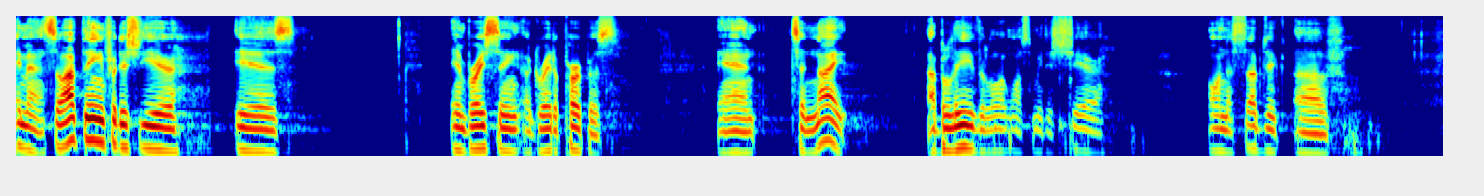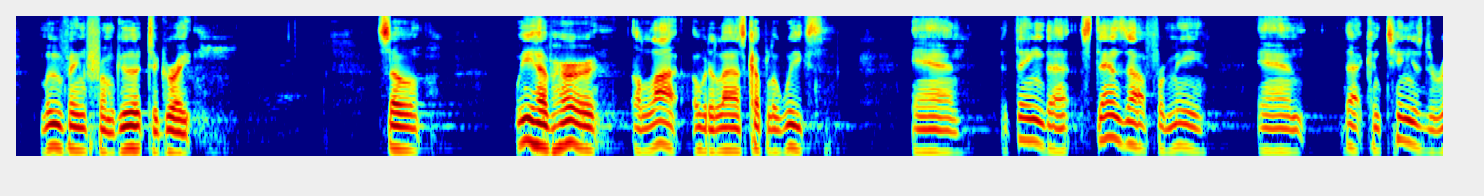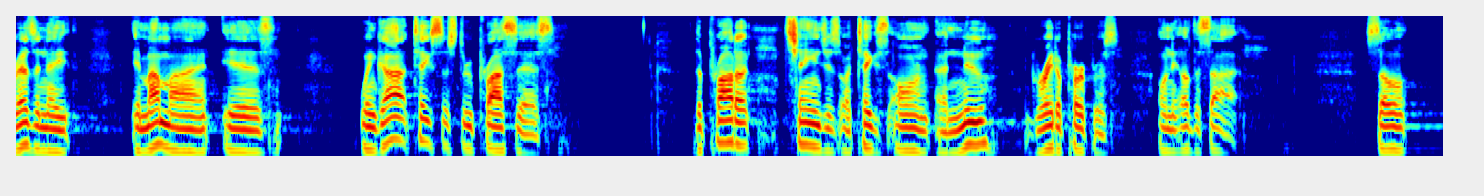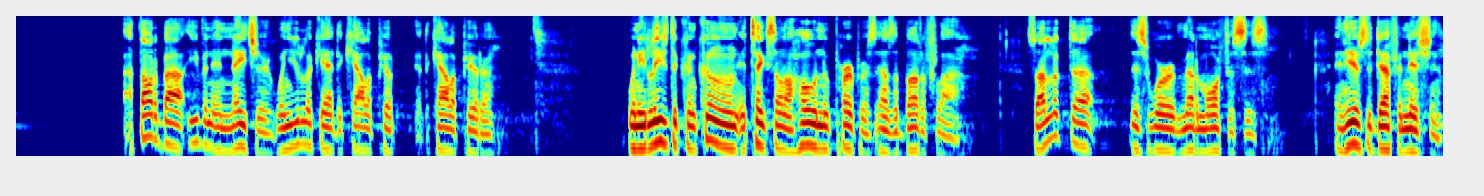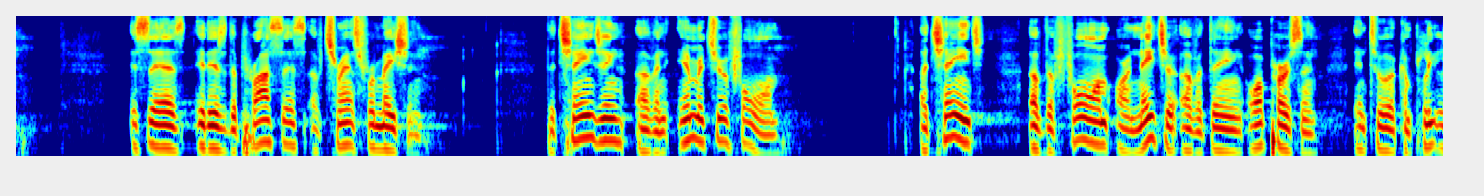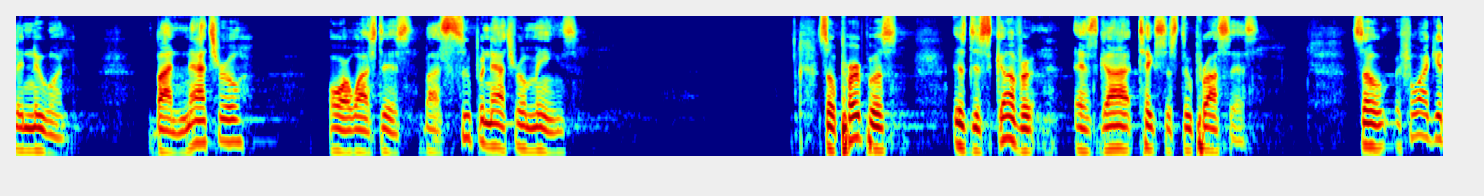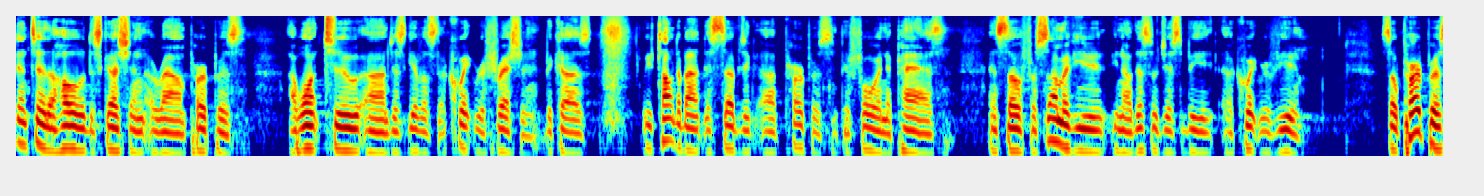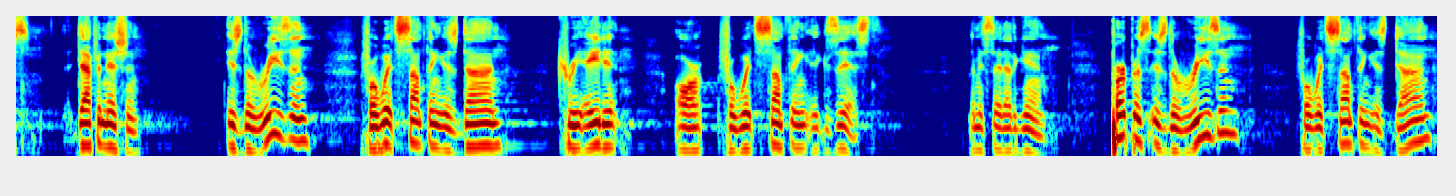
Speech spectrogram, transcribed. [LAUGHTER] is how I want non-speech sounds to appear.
Amen. So, our theme for this year is embracing a greater purpose. And tonight, I believe the Lord wants me to share on the subject of moving from good to great. So, we have heard a lot over the last couple of weeks, and the thing that stands out for me and that continues to resonate in my mind is when God takes us through process, the product changes or takes on a new, greater purpose on the other side. So I thought about even in nature, when you look at the caterpillar, the caterpillar, when he leaves the cocoon, it takes on a whole new purpose as a butterfly. So I looked up this word metamorphosis, and here's the definition it says it is the process of transformation, the changing of an immature form, a change of the form or nature of a thing or person into a completely new one. By natural or watch this by supernatural means. So purpose is discovered as god takes us through process. So before i get into the whole discussion around purpose I want to um, just give us a quick refresher because we've talked about this subject of purpose before in the past. And so for some of you, you know, this will just be a quick review. So, purpose, definition, is the reason for which something is done, created, or for which something exists. Let me say that again. Purpose is the reason for which something is done,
